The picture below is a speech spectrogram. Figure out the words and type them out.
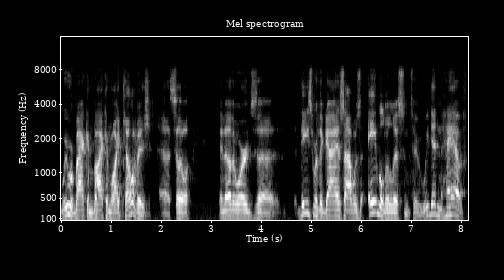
we were back in black and white television. Uh, so, in other words, uh, these were the guys I was able to listen to. We didn't have,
